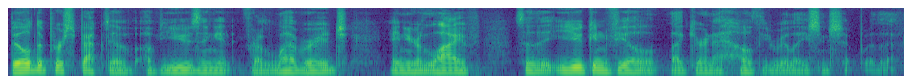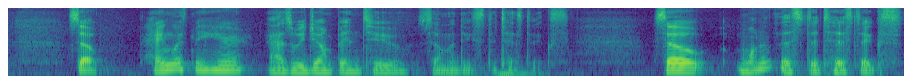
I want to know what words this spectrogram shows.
build a perspective of using it for leverage in your life so that you can feel like you're in a healthy relationship with it. So, hang with me here as we jump into some of these statistics. So, one of the statistics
